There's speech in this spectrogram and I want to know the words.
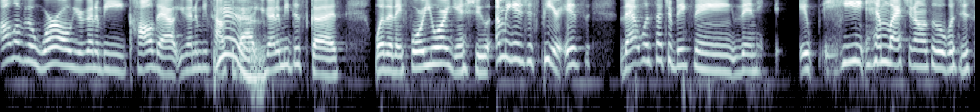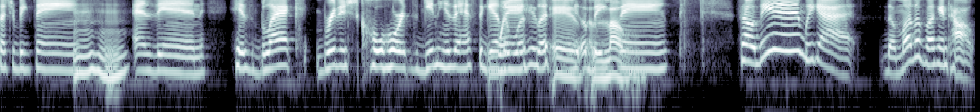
all over the world, you're gonna be called out. You're gonna be talked Yeah. about. You're gonna be discussed, whether they for you or against you. I mean, it's just Piers. It's that was such a big thing. Then it he him latching onto it was just such a big thing. Mm-hmm. And then his black British cohorts getting his ass together was such a big low. thing. So then we got the motherfucking talk.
